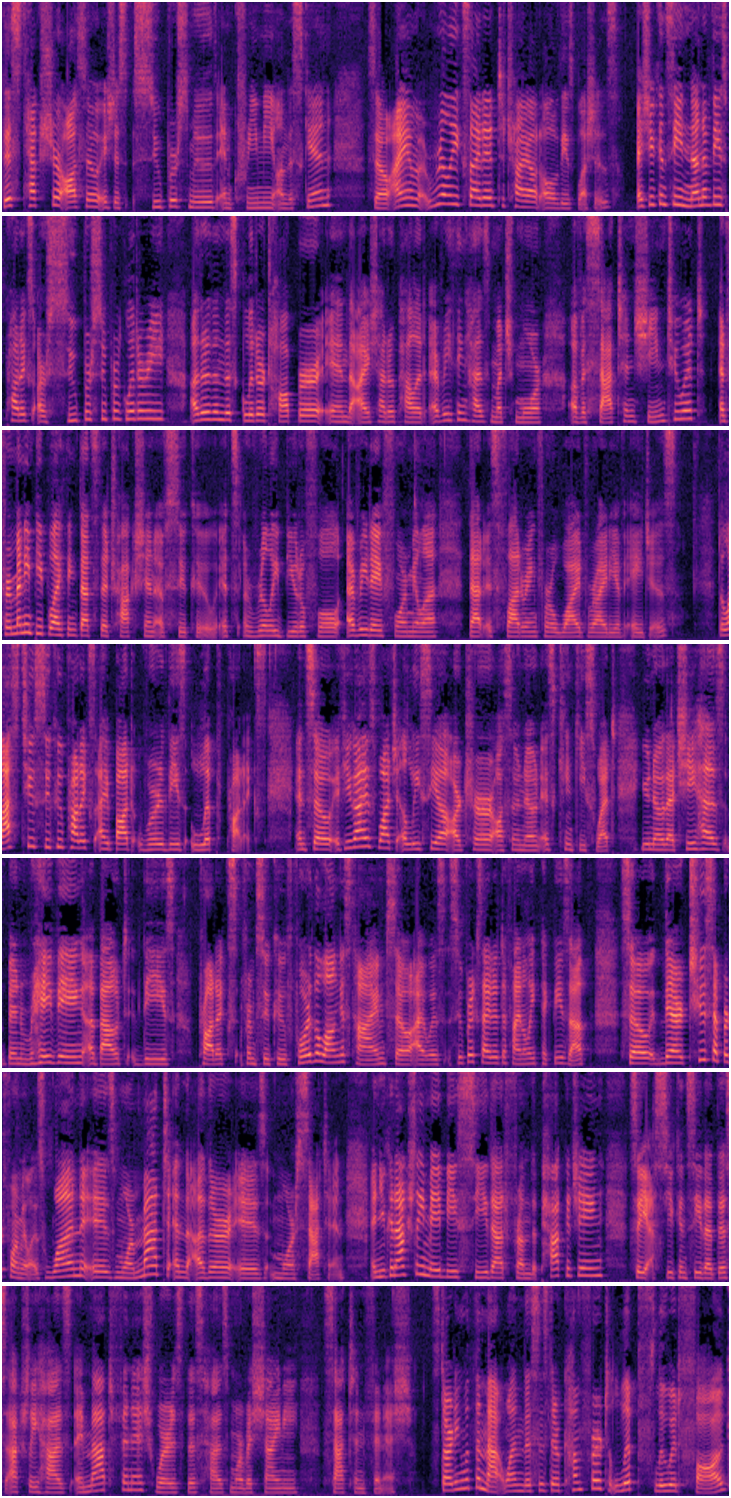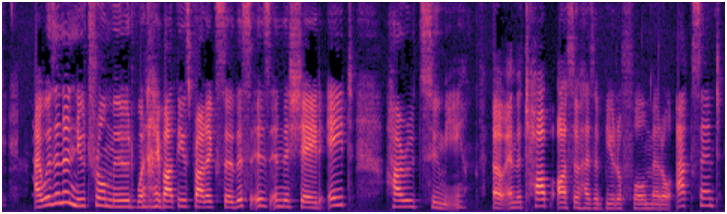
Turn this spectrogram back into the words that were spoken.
This texture also is just super smooth and creamy on the skin. So I am really excited to try out all of these blushes. As you can see, none of these products are super, super glittery. Other than this glitter topper in the eyeshadow palette, everything has much more of a satin sheen to it. And for many people, I think that's the attraction of Suqqu. It's a really beautiful, everyday formula that is flattering for a wide variety of ages. The last two Suqqu products I bought were these lip products. And so if you guys watch Alicia Archer, also known as Kinky Sweat, you know that she has been raving about these products from Suqqu for the longest time, so I was super excited to finally pick these up. So they're two separate formulas. One is more matte and the other is more satin. And you can actually maybe see that from the packaging. So yes, you can see that this actually has a matte finish, whereas this has more of a shiny satin finish. Starting with the matte one, this is their Comfort Lip Fluid Fog. I was in a neutral mood when I bought these products, so this is in the shade 8 Harutsumi. Oh, and the top also has a beautiful metal accent.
